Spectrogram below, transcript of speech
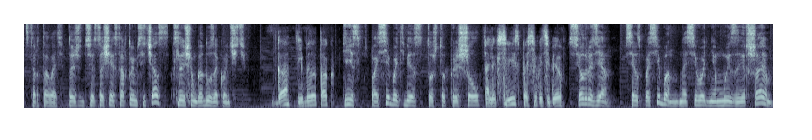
стартовать. Точнее, стартуем сейчас, в следующем году закончить. Да, именно так. Денис, спасибо тебе за то, что пришел. Алексей, спасибо тебе. Все, друзья, всем спасибо. На сегодня мы завершаем.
